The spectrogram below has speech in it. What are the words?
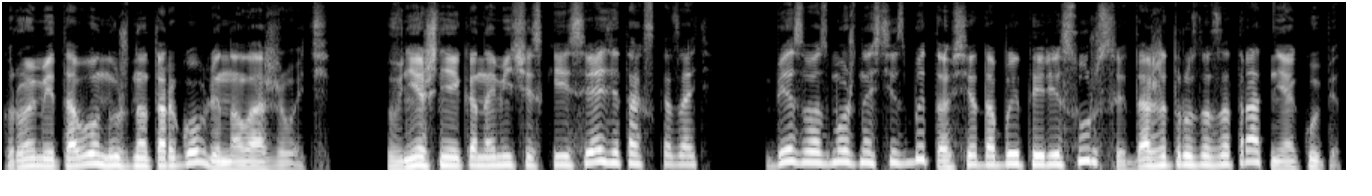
Кроме того, нужно торговлю налаживать. Внешнеэкономические связи, так сказать. Без возможности сбыта все добытые ресурсы даже трудозатрат не окупят.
